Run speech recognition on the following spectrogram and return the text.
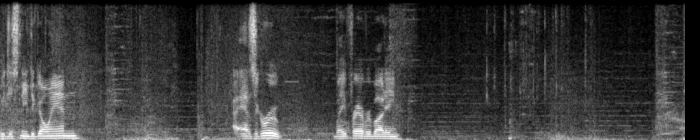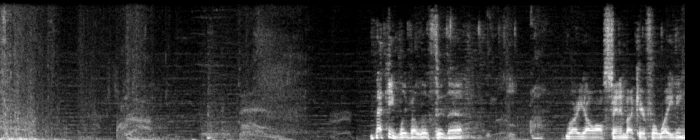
We just need to go in as a group. Wait for everybody. I can't believe I lived through that. Why are y'all all standing back here for waiting?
